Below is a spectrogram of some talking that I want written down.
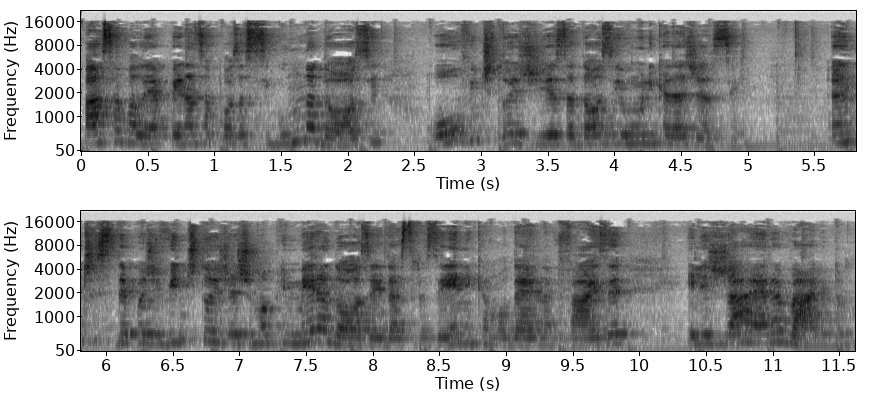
passa a valer apenas após a segunda dose ou 22 dias da dose única da Janssen. Antes, depois de 22 dias de uma primeira dose da AstraZeneca, Moderna, Pfizer, ele já era válido.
